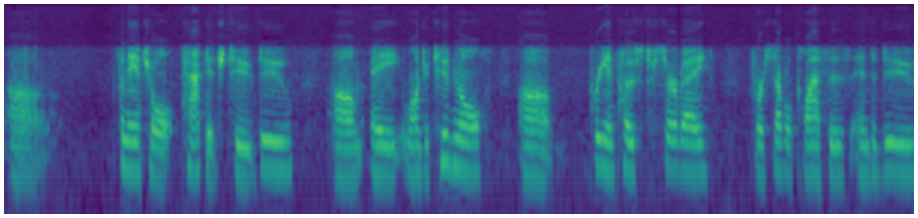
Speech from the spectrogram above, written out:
uh, financial package to do um, a longitudinal uh, pre and post survey for several classes and to do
